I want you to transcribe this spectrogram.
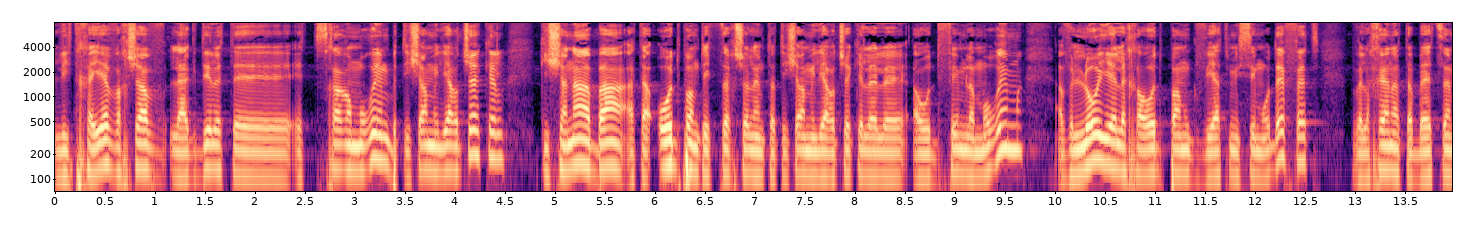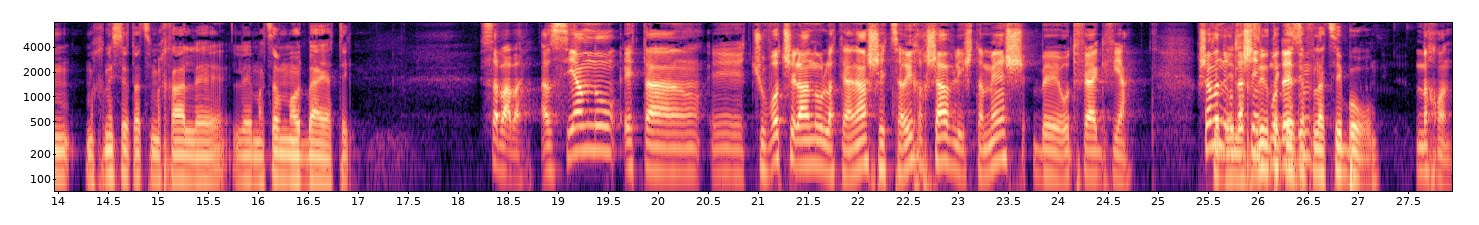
להתחייב עכשיו להגדיל את, אה, את שכר המורים ב-9 מיליארד שקל, כי שנה הבאה אתה עוד פעם תצטרך לשלם את ה-9 מיליארד שקל האלה העודפים למורים, אבל לא יהיה לך עוד פעם גביית מיסים עודפת, ולכן אתה בעצם מכניס את עצמך למצב מאוד בעייתי. סבבה. אז סיימנו את התשובות שלנו לטענה שצריך עכשיו להשתמש בעודפי הגבייה. עכשיו אני רוצה שנתמודד. כדי להחזיר את הכסף לציבור. נכון.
